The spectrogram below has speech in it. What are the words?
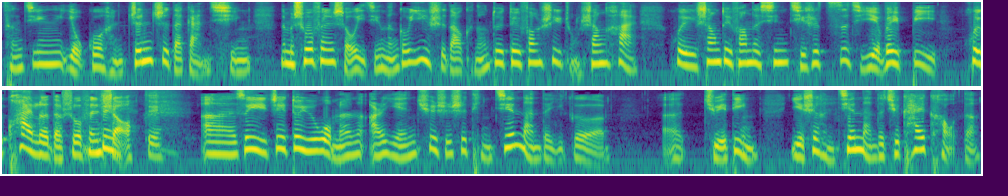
曾经有过很真挚的感情。那么说分手，已经能够意识到可能对对方是一种伤害，会伤对方的心。其实自己也未必会快乐的说分手。对，呃，所以这对于我们而言，确实是挺艰难的一个。呃，决定也是很艰难的去开口的。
